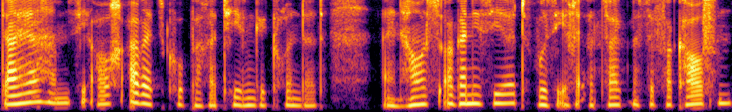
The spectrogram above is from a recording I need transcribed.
Daher haben sie auch Arbeitskooperativen gegründet, ein Haus organisiert, wo sie ihre Erzeugnisse verkaufen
